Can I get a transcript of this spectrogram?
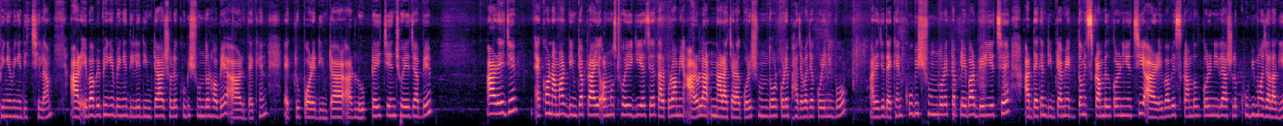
ভেঙে ভেঙে দিচ্ছিলাম। আর এভাবে ভেঙে ভেঙে দিলে ডিমটা আসলে খুবই সুন্দর হবে। আর দেখেন, একটু পরে ডিমটা আর লুকটাই চেঞ্জ হয়ে যাবে। আর এই যে, এখন আমার ডিমটা প্রায় অলমোস্ট হয়ে গিয়েছে। তারপর আমি আরও নাড়াচাড়া করে সুন্দর করে ভাজা ভাজা করে নিব। আর এই যে দেখেন, খুবই সুন্দর একটা ফ্লেভার বেরিয়েছে। আর দেখেন, ডিমটা আমি একদম স্ক্রাম্বল করে নিয়েছি। আর এভাবে স্ক্রাম্বল করে নিলে আসলে খুবই মজা লাগে।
